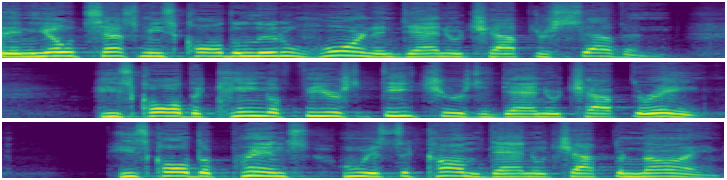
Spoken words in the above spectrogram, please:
in the Old Testament, he's called the little horn in Daniel chapter 7. He's called the king of fierce features in Daniel chapter 8. He's called the prince who is to come, Daniel chapter 9.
